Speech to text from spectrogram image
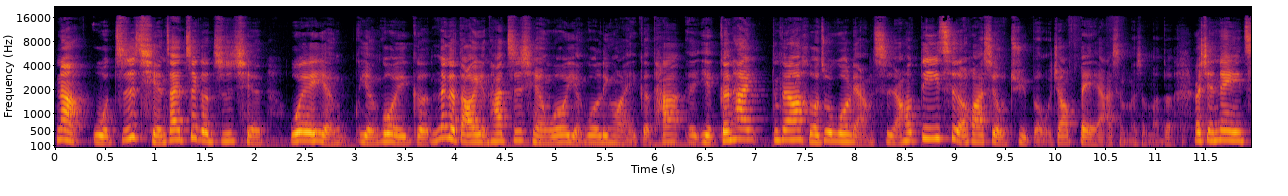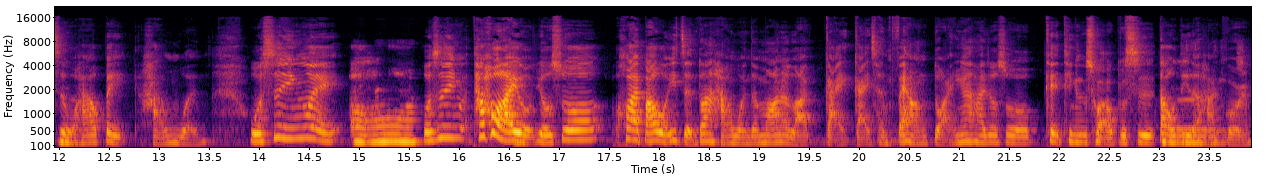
那我之前在这个之前。我也演演过一个那个导演，他之前我有演过另外一个，他也跟他跟他合作过两次。然后第一次的话是有剧本，我就要背啊什么什么的，而且那一次我还要背韩文。嗯、我是因为哦，我是因为他后来有有说，后来把我一整段韩文的 monologue 改改成非常短，因为他就说可以听得出来我不是道地的韩国人，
